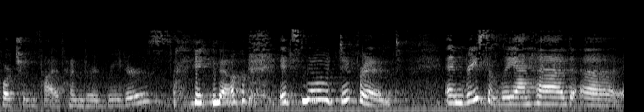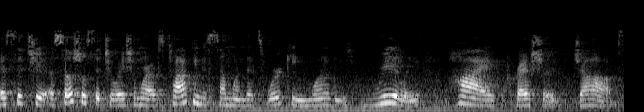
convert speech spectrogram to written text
Fortune 500 readers. you know, it's no different. And recently I had a, a, situ- a social situation where I was talking to someone that's working one of these really high pressure jobs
